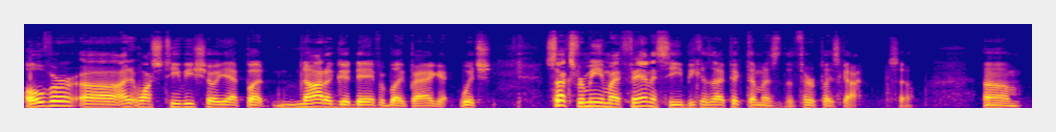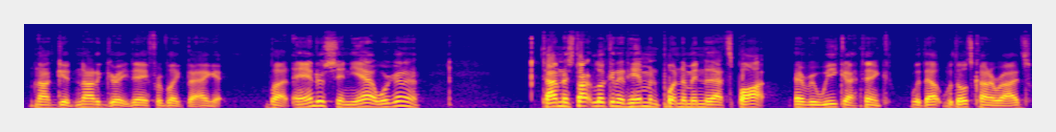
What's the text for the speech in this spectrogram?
over. Uh, I didn't watch the TV show yet, but not a good day for Blake Baggett, which sucks for me in my fantasy because I picked him as the third place guy. So. Um, not good, not a great day for Blake Baggett. But Anderson, yeah, we're gonna time to start looking at him and putting him into that spot every week. I think without with those kind of rides.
